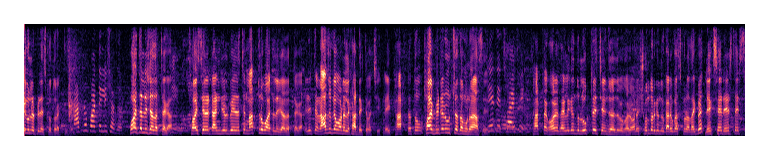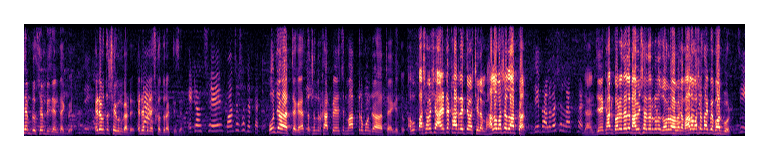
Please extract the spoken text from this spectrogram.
এগুলোর প্রাইস কত রাখতেছে মাত্র পঁয়তাল্লিশ হাজার। পঁয়তাল্লিশ হাজার টাকা। জি। ছয় চেয়ারের ডাইনিং টেবিল পেয়ে যাচ্ছেন মাত্র পঁয়তাল্লিশ হাজার টাকা। এটা হচ্ছে রাজুকে মডেলের খাট দেখতে পাচ্ছি। এই খাটটা তো ছয় ফিটের উচ্চতা মনে হয় আছে। ফিট। খাটটা ঘরে থাকলে কিন্তু লুকটাই চেঞ্জ হয়ে যাবে ঘরে। অনেক সুন্দর কিন্তু কারুকাজ করা থাকবে। Leg side head side same to same design থাকবে। এটাও তো সেগুন কাঠের। এটা প্রাইস কত রাখতেছেন? এটা হচ্ছে পঞ্চাশ হাজার টাকা। পঞ্চাশ হাজার টাকা এত সুন্দর খাট পেয়ে যাচ্ছেন মাত্র পঞ্চাশ হাজার টাকা কিন্তু। আবু পাশাপাশি আরেকটা খাট দেখতে পাচ্ছিলাম ভালোবাসার লাভ খাট। যে ভালোবাসার লাভ খাট। জান যে খাট ঘরে তাহলে ভাবির সাথে কোনো ঝগড়া হবে না ভালোবাসা থাকবে ভরপুর। জি।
